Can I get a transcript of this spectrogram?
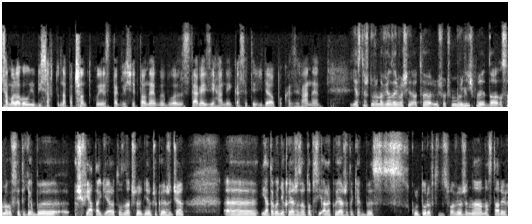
samo logo Ubisoftu na początku jest tak wyświetlone, jakby było ze starej, zjechanej kasety wideo pokazywane. Jest też dużo nawiązań właśnie o to, już o czym mówiliśmy, do samego w sobie tak jakby świata gier, to znaczy, nie wiem czy kojarzycie, e, ja tego nie kojarzę z autopsji, ale kojarzę tak jakby z, z kultury w cudzysłowie, że na, na starych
